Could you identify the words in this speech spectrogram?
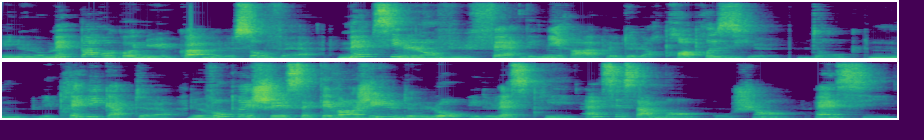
et ne l'ont même pas reconnu comme le Sauveur, même s'ils l'ont vu faire des miracles de leurs propres yeux. Donc, nous, les prédicateurs, devons prêcher cet évangile de l'eau et de l'esprit incessamment aux gens. Ainsi,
